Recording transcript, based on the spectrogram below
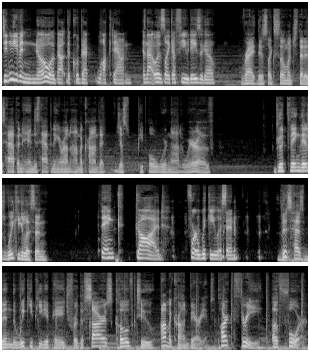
didn't even know about the Quebec lockdown, and that was like a few days ago. Right. There's like so much that has happened and is happening around Omicron that just people were not aware of. Good thing there's Wiki Listen. Thank God for Wiki Listen. This has been the Wikipedia page for the SARS CoV 2 Omicron variant, part three of four.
